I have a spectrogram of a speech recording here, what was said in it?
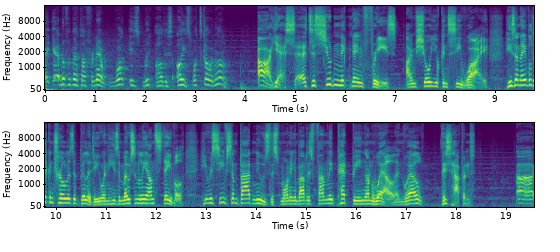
uh, yeah, enough about that for now. What is with all this ice? What's going on? Ah, yes, it's a student nicknamed Freeze. I'm sure you can see why. He's unable to control his ability when he's emotionally unstable. He received some bad news this morning about his family pet being unwell, and well, this happened. Uh,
